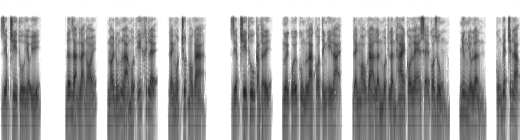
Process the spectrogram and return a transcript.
Diệp chi thu hiểu ý. Đơn giản lại nói nói đúng là một ít khích lệ, đánh một chút máu gà. Diệp chi thu cảm thấy, người cuối cùng là có tính ỉ lại, đánh máu gà lần một lần hai có lẽ sẽ có dùng, nhưng nhiều lần, cũng biết chết lặng.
